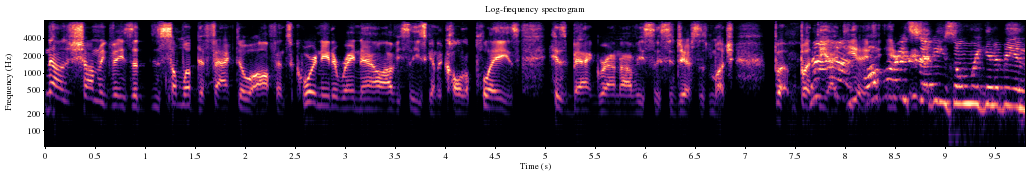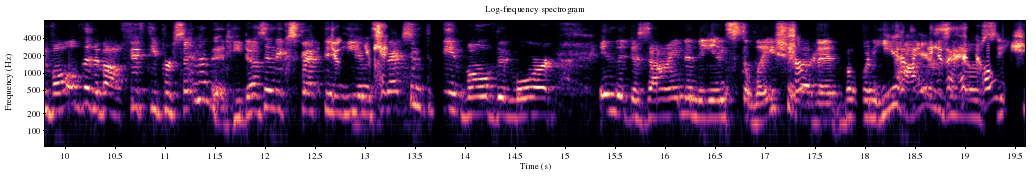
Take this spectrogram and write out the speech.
now Sean McVay's a somewhat de facto offensive coordinator right now, obviously he's going to call the plays. His background obviously suggests as much, but but the Nah, idea. Albright it- it- said he's only going to be involved in about fifty percent of it. He doesn't expect him. You- he you can't- expects him to be involved in more in the design and the installation Sure. of it. But when he hires he's a head OC, coach.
